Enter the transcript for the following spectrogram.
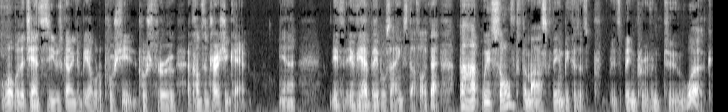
what were the chances he was going to be able to push in, push through a concentration camp? Yeah, if if you had people saying stuff like that. But we've solved the mask thing because it's it's been proven to work.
